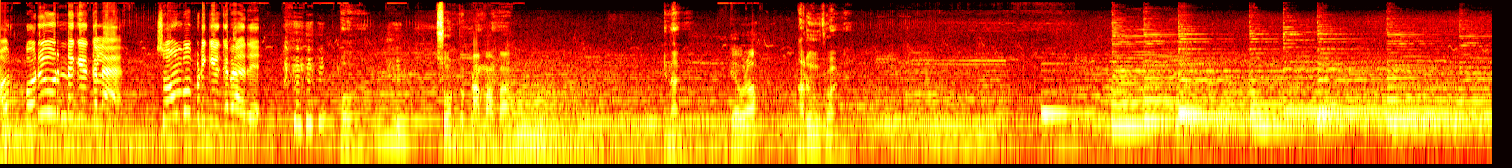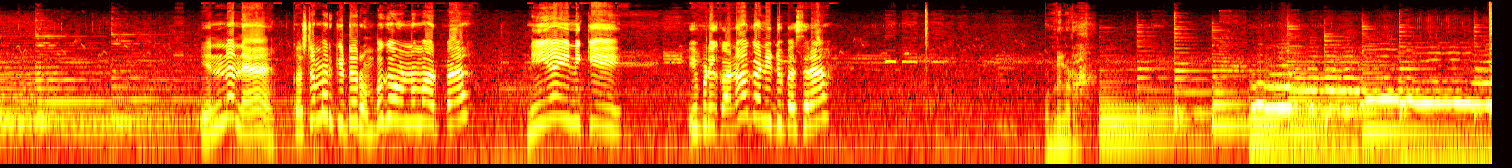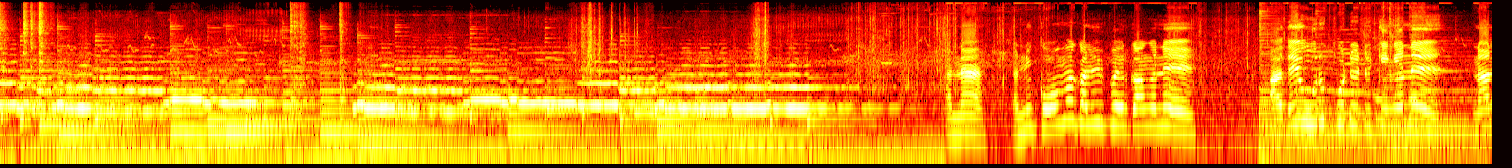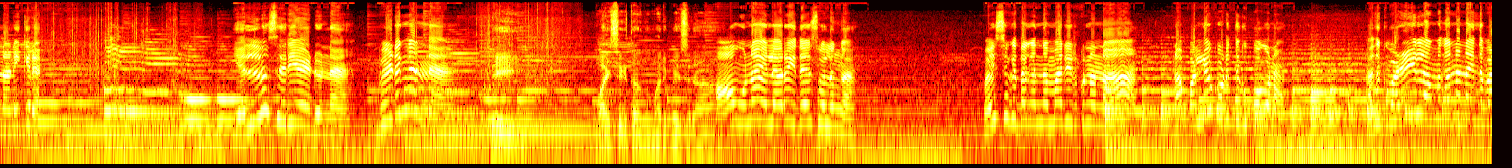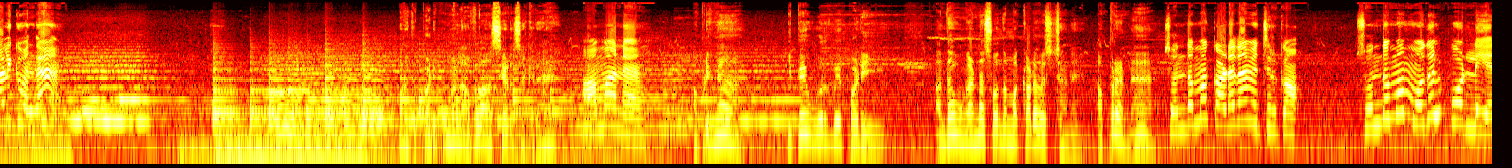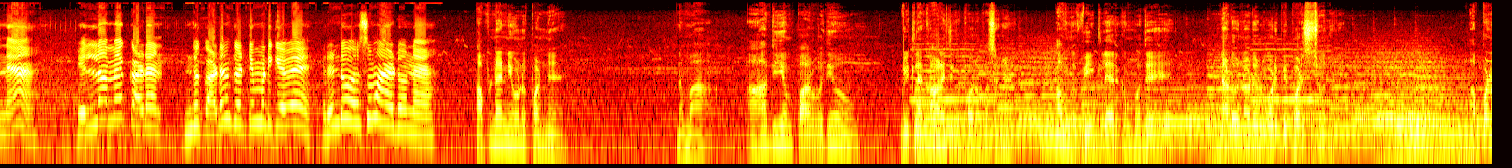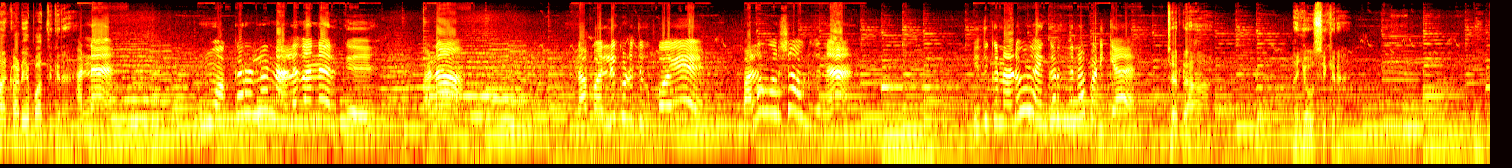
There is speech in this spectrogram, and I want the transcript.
அவர் பொறி உருண்டை கேட்கல. சோம்பு அப்படி கேக்குறாரு ஓ பப்படி ஆமாப்பா. இந்தாங்க. எவ்வளோ? அறுபது ரூபான்னு கஸ்டமர் கிட்ட ரொம்ப கவனமா இருப்ப? நீ ஏன் இன்னைக்கு இப்படி கனா கண்ணிட்டு பேசுற? ஒன்றும் இல்லடா அண்ணா அன்னைக்கு கோமா கழுவி போயிருக்காங்கன்னு. அதே உரு போட்டுட்டு இருக்கீங்கன்னு நான் நினைக்கிறேன். எல்லாம் சரியாயிடும்ண்ணே. விடுங்க அண்ணே டேய் வயசுக்கு தகுந்த மாதிரி பேசுறா ஆகும்னா எல்லாரும் இதே சொல்லுங்க. வயசுக்கு தகுந்த மாதிரி இருக்கணும்னா நான் பள்ளிக்கூடத்துக்கு போகணும். அதுக்கு வழி இல்லாம தானே நான் இந்த வேலைக்கு வந்தேன். உனக்கு படிப்பு மேலே அவ்வளோ ஆசையாட சக்கர? ஆமாண்ணே. அப்படின்னா இப்பே ஊருக்கு போய் படி. அதான் உங்க அண்ணன் சொந்தமாக கடை வச்சிட்டானே. அப்புறம் என்ன? சொந்தமா கடை தான் வச்சிருக்கான். சொந்தமா முதல் போடலையேண்ணே. எல்லாமே கடன். இந்த கடன் கட்டி முடிக்கவே ரெண்டு வருஷம் ஆயிடும்ண்ணே. அப்படின்னா நீ ஒன்று பண்ணு. நம்ம ஆதியும் பார்வதியும் வீட்டில் காலேஜுக்கு போகிற பசங்க. அவங்க வீட்டில் இருக்கும்போது நடு நடுவில் ஓடி போய் படிச்சுட்டு வந்துடு அப்போ நான் கடையை பார்த்துக்கிறேன். அண்ணே உன் அக்கறைலாம் நல்லதானே இருக்கு. ஆனா நான் பள்ளிக்கூடத்துக்கு போய் பல வருஷம் ஆகுதுண்ணே. இதுக்கு நடுவில் எங்க இருந்துன்னா படிக்க? சரிடா நான் யோசிக்கிறேன்.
